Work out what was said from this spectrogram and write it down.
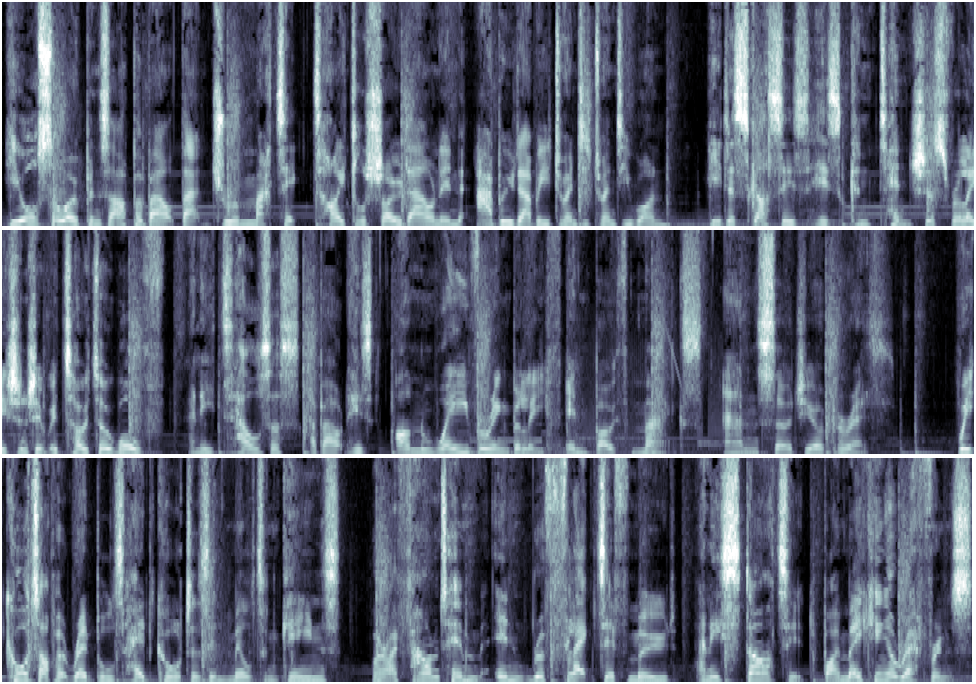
He also opens up about that dramatic title showdown in Abu Dhabi 2021. He discusses his contentious relationship with Toto Wolff, and he tells us about his unwavering belief in both Max and Sergio Perez. We caught up at Red Bull's headquarters in Milton Keynes, where I found him in reflective mood, and he started by making a reference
